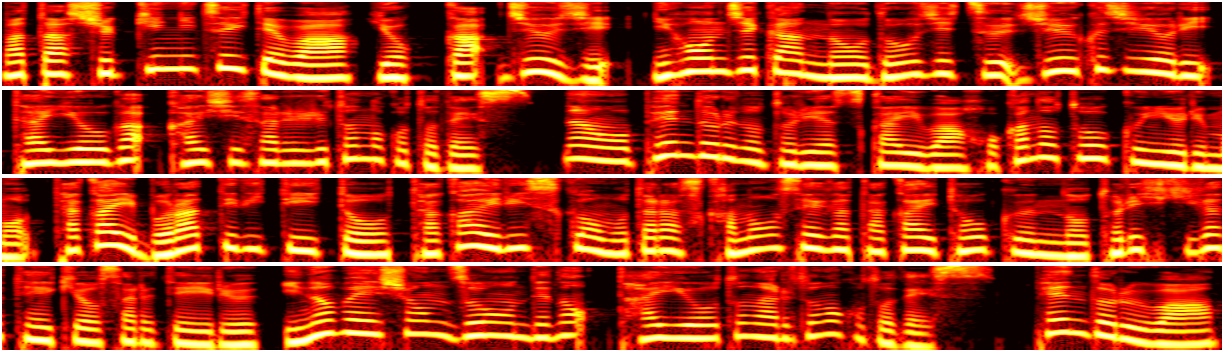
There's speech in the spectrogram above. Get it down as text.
また出勤については4日10時、日本時間の同日19時より対応が開始されるとのことです。なお、ペンドルの取り扱いは他のトークンよりも高いボラティリティと高いリスクをもたらす可能性が高いトークンの取引が提供されているイノベーションゾーンでの対応となるとのことです。ペンドルは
